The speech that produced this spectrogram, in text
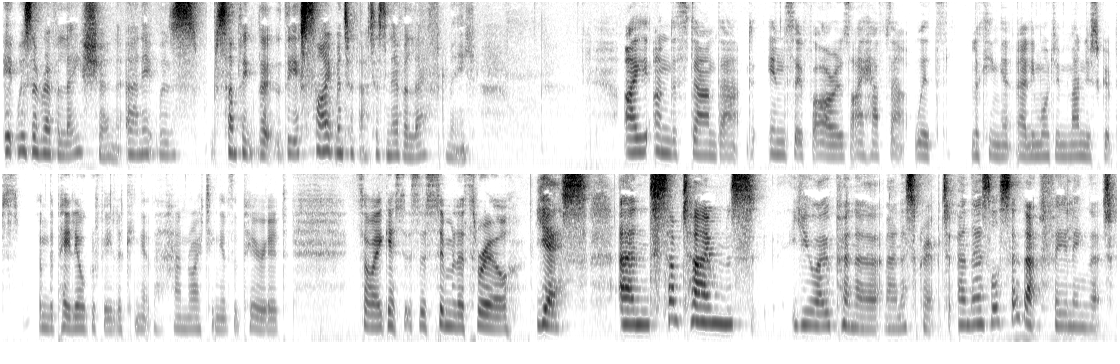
it was a revelation and it was something that the excitement of that has never left me. I understand that insofar as I have that with looking at early modern manuscripts and the paleography, looking at the handwriting of the period. So I guess it's a similar thrill. Yes, and sometimes you open a manuscript and there's also that feeling that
